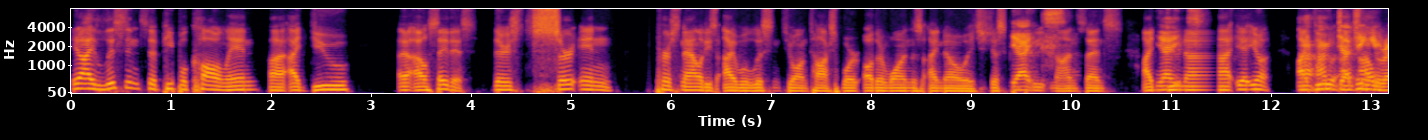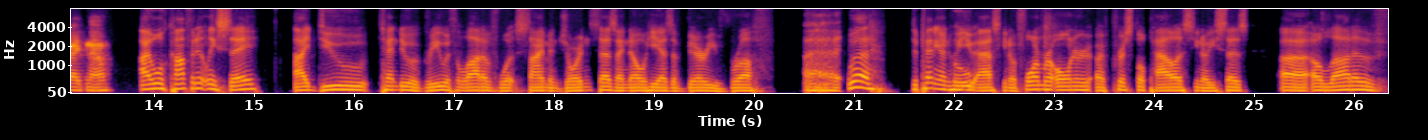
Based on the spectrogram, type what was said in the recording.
You know, I listen to people call in. Uh, I do. I'll say this: there's certain personalities I will listen to on Talksport. Other ones I know it's just complete Yikes. nonsense. I Yikes. do not. You know, I do. I'm judging I, you right now. I will confidently say I do tend to agree with a lot of what Simon Jordan says. I know he has a very rough. Uh, well, depending on who you ask, you know, former owner of Crystal Palace, you know, he says uh, a lot of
